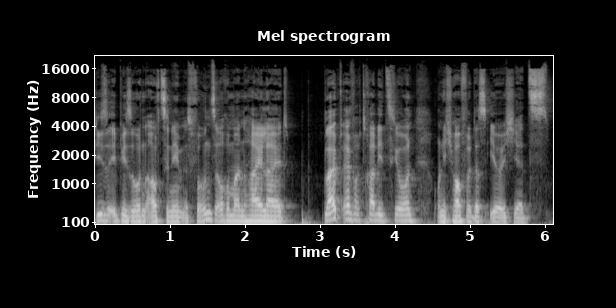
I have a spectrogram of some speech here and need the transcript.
diese Episoden aufzunehmen. Ist für uns auch immer ein Highlight. Bleibt einfach Tradition und ich hoffe, dass ihr euch jetzt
